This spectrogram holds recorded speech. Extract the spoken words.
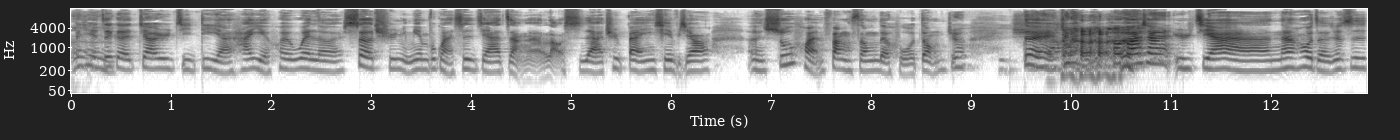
而且这个教育基地啊，它也会为了社区里面不管是家长啊、老师啊，去办一些比较。嗯，舒缓放松的活动，就 对，就 包括像瑜伽啊，那或者就是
